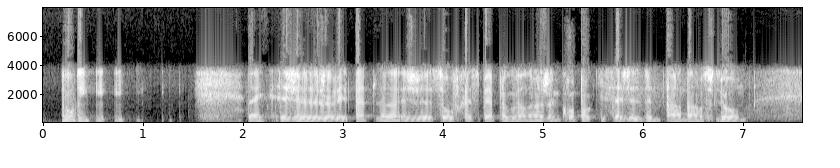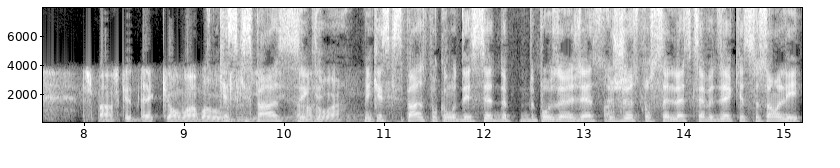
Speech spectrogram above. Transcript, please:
oui. je, répète, là, je, sauf respect pour le gouvernement, je ne crois pas qu'il s'agisse d'une tendance lourde. Je pense que dès qu'on va avoir Qu'est-ce qui se passe? Mais qu'est-ce qui se passe pour qu'on décide de, poser un geste juste pour celle-là? Est-ce que ça veut dire que ce sont les,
